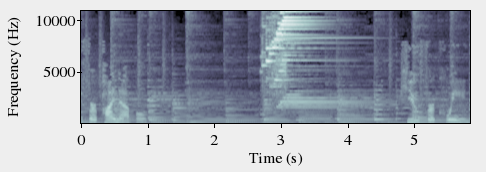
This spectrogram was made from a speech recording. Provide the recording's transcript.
for pineapple. Q for queen.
